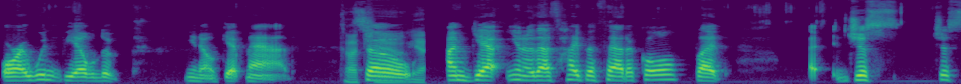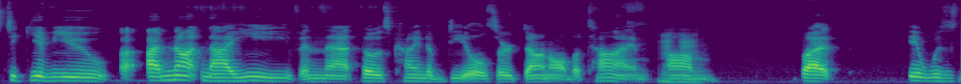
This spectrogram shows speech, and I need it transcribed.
or I wouldn't be able to, you know, get mad. Gotcha. So yeah. I'm get, you know, that's hypothetical, but uh, just just to give you, uh, I'm not naive in that those kind of deals are done all the time. Mhm. Um, but it was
